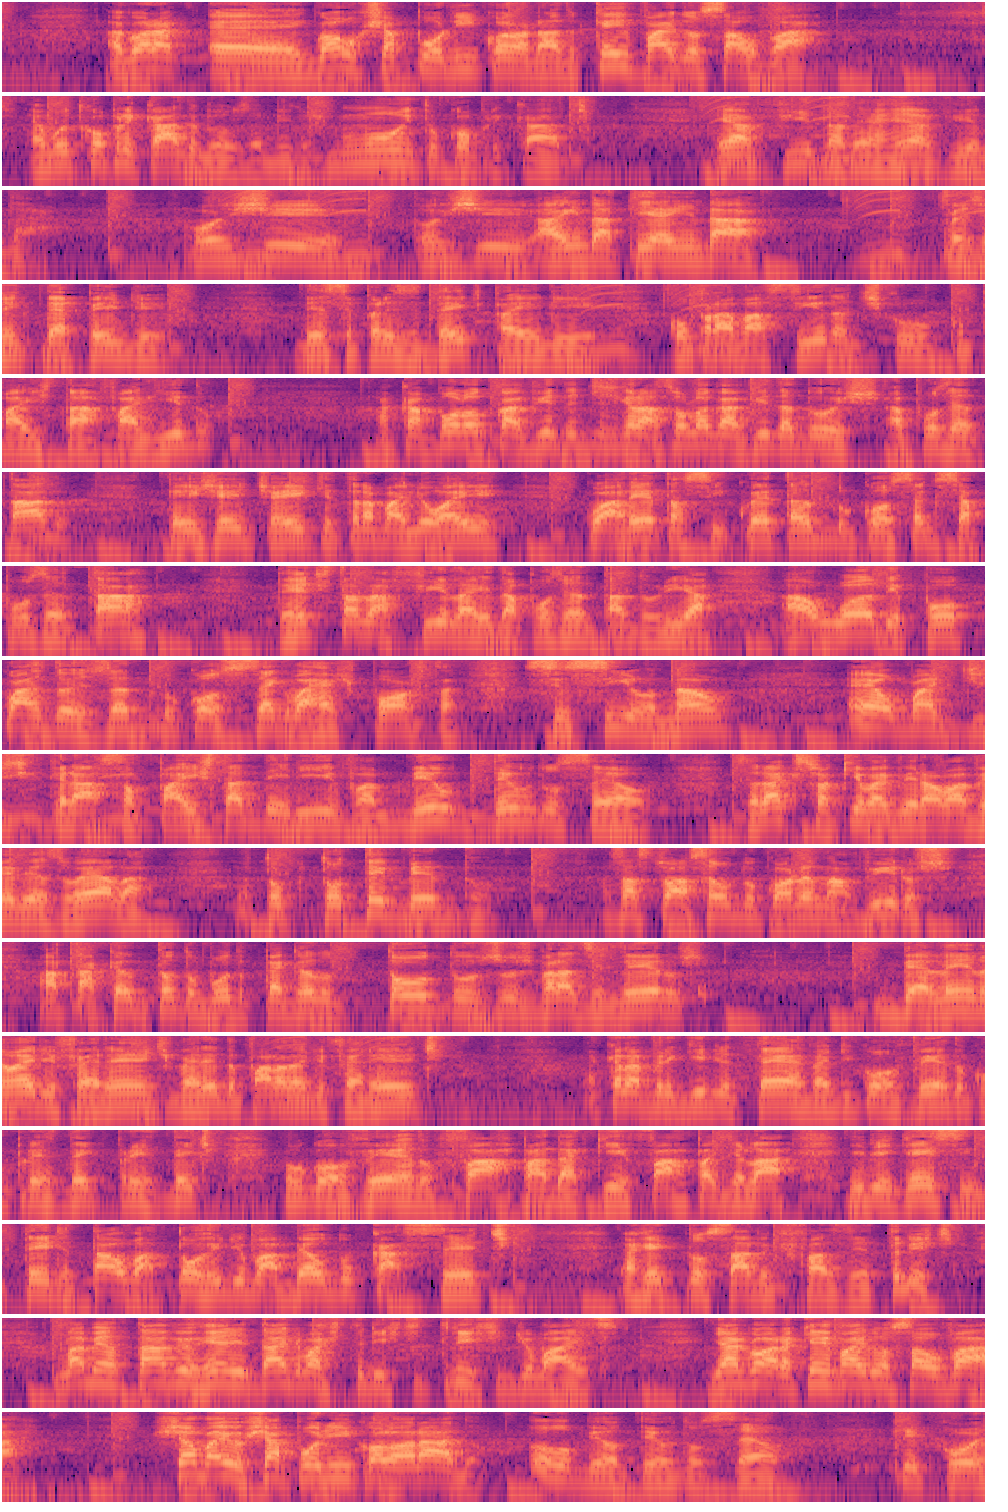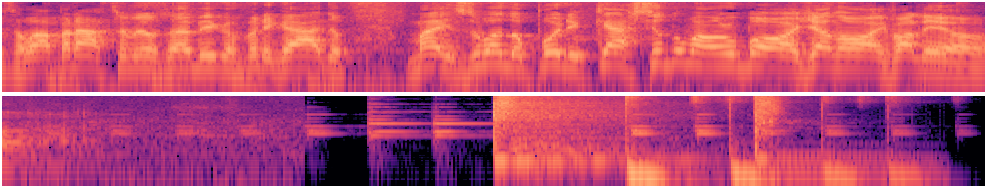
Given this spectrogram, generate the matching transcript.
Agora, é igual o Chapolin Colorado, quem vai nos salvar? É muito complicado, meus amigos, muito complicado. É a vida, né? É a vida. Hoje, hoje ainda tem ainda a gente depende desse presidente para ele comprar vacina, diz que o, que o país está falido. Acabou logo com a vida, desgraçou logo a vida dos aposentados. Tem gente aí que trabalhou aí 40, 50 anos, não consegue se aposentar. Tem gente que está na fila aí da aposentadoria há um ano e pouco, quase dois anos, não consegue uma resposta se sim ou não. É uma desgraça, o país está deriva, meu Deus do céu. Será que isso aqui vai virar uma Venezuela? Eu tô, tô temendo. Essa situação do coronavírus atacando todo mundo, pegando todos os brasileiros. Belém não é diferente, Belém do Pará não é diferente. Aquela briguinha interna de governo com presidente, presidente com governo, farpa daqui, farpa de lá, e ninguém se entende. Tá uma torre de Babel do cacete. A gente não sabe o que fazer. Triste, lamentável realidade, mas triste, triste demais. E agora, quem vai nos salvar? Chama aí o Chapolin Colorado. Oh, meu Deus do céu. Que coisa. Um abraço, meus amigos. Obrigado. Mais uma do podcast do Mauro Borges. É nóis. Valeu.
